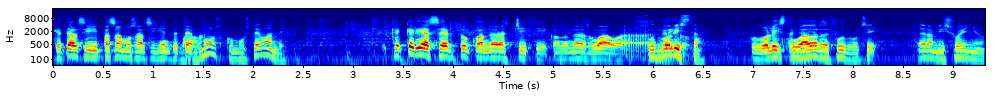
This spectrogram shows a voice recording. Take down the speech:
¿Qué tal si pasamos al siguiente tema? Vamos, como usted mande. ¿Qué querías ser tú cuando eras chiti, cuando eras guagua? Futbolista. Futbolista. Jugador de fútbol, sí. Era mi sueño.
